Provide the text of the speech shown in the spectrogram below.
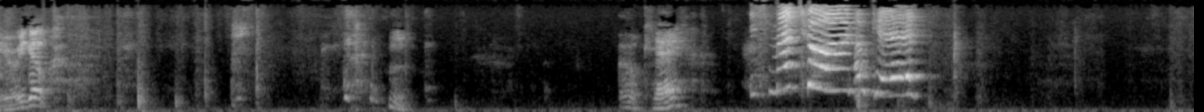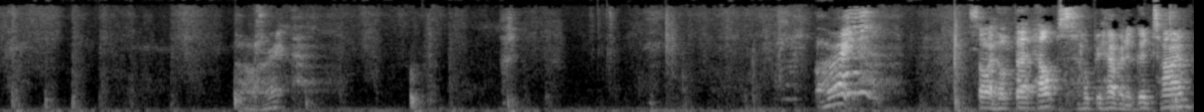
Here we go. Okay. It's my turn. Okay. All right. All right. So I hope that helps. Hope you're having a good time.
